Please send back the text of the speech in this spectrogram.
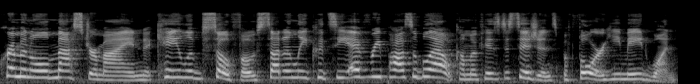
criminal mastermind Caleb Sofo suddenly could see every possible outcome of his decisions before he made one,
